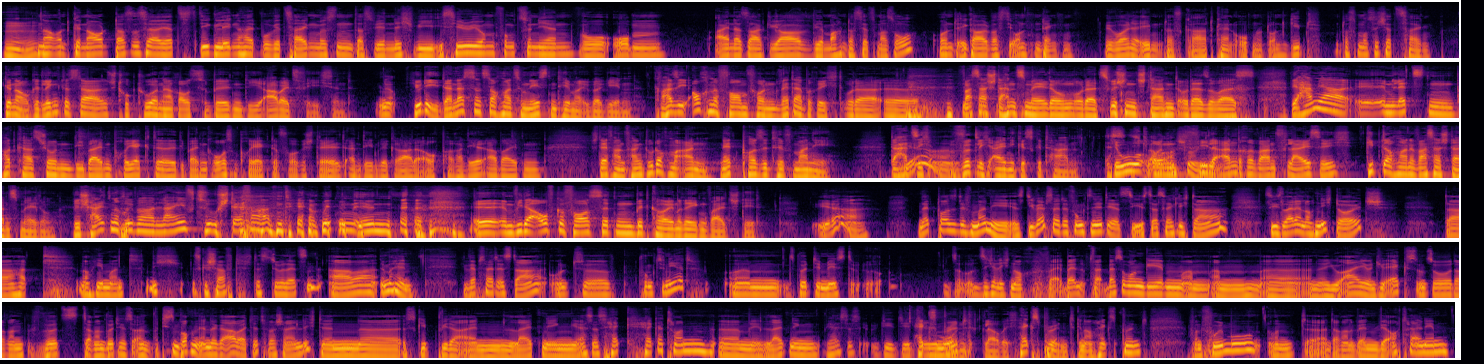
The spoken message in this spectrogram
Mhm. Na, und genau das ist ja jetzt die Gelegenheit, wo wir zeigen müssen, dass wir nicht wie Ethereum funktionieren, wo oben einer sagt, ja, wir machen das jetzt mal so und egal, was die unten denken. Wir wollen ja eben, dass gerade kein oben und unten gibt. Das muss ich jetzt zeigen. Genau, gelingt es da, Strukturen herauszubilden, die arbeitsfähig sind. Ja. Judy, dann lasst uns doch mal zum nächsten Thema übergehen. Quasi auch eine Form von Wetterbericht oder äh, Wasserstandsmeldung oder Zwischenstand oder sowas. Wir haben ja äh, im letzten Podcast schon die beiden Projekte, die beiden großen Projekte vorgestellt, an denen wir gerade auch parallel arbeiten. Stefan, fang du doch mal an. Net Positive Money. Da hat ja. sich wirklich einiges getan. Es, du und schon, viele ja. andere waren fleißig. Gib doch mal eine Wasserstandsmeldung. Wir schalten rüber live zu Stefan, der mitten in, äh, im wieder aufgeforsteten Bitcoin-Regenwald steht. Ja, Net Positive Money ist die Webseite funktioniert jetzt. Die ist tatsächlich da. Sie ist leider noch nicht deutsch. Da hat noch jemand nicht es geschafft, das zu übersetzen, aber immerhin. Die Webseite ist da und äh, funktioniert. Ähm, es wird demnächst äh, sicherlich noch Verbesserungen geben am, am, äh, an der UI und UX und so. Daran wird's, daran wird jetzt an diesem Wochenende gearbeitet wahrscheinlich, denn äh, es gibt wieder ein Lightning, wie heißt das, Hack, Hackathon, ähm, nee, Lightning, wie heißt das? Die, die, Hacksprint, glaube ich. Hacksprint, genau, Hacksprint von Fulmo und äh, daran werden wir auch teilnehmen.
